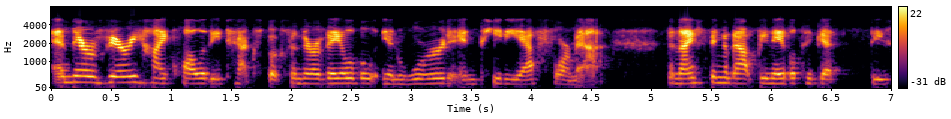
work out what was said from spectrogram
and they're very high quality textbooks, and they're available in Word and PDF format. The nice thing about being able to get these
